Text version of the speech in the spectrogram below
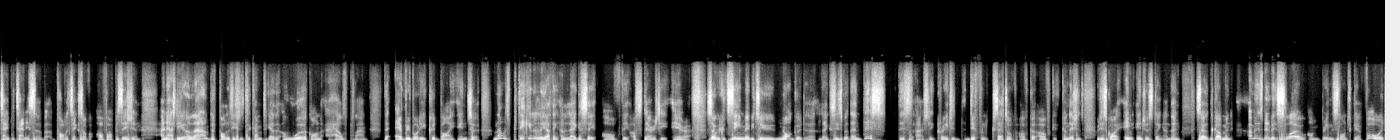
table tennis of, uh, politics of, of opposition and actually allowed the politicians to come together and work on a health plan that everybody could buy into and that was particularly i think a legacy of the austerity era so we could see maybe two not good uh, legacies but then this this actually created a different set of, of, of conditions, which is quite in, interesting. And then, so the government, I mean, it's been a bit slow on bringing Sláintecare forward,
